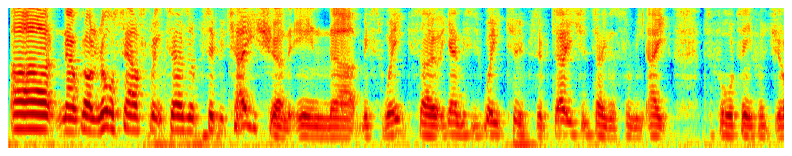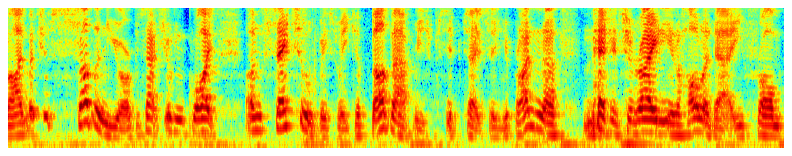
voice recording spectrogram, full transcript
Uh, now we've got a north-south split in terms of precipitation in uh, this week. So again, this is week two precipitation, taking us from the 8th to 14th of July. Much of southern Europe is actually looking quite unsettled this week, above average precipitation. So if you're planning a Mediterranean holiday from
